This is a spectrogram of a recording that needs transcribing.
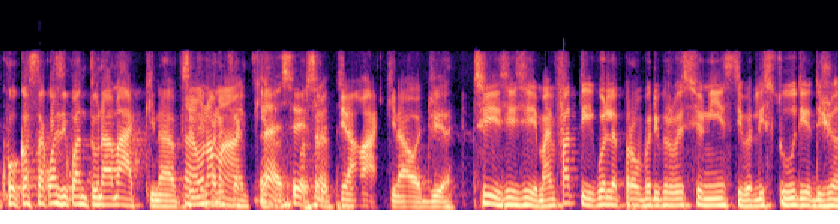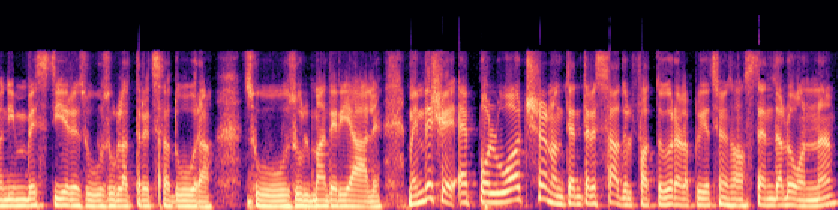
costa quasi quanto una macchina. È una macchina, eh, sì, forse sì. una macchina oggi. Eh. Sì, sì, sì, ma infatti quello è proprio per i professionisti, per gli studi che dicono di investire su, sull'attrezzatura, su, sul materiale. Ma invece Apple Apple Watch non ti è interessato il fatto che ora le applicazioni sono stand alone?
